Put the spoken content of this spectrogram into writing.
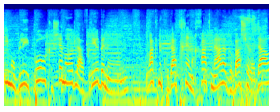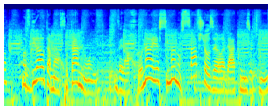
עם או בלי איפור, קשה מאוד להבדיל ביניהם. רק נקודת חן אחת מעל הגבה של הדר מבדילה אותה מאחותה נוי, ולאחרונה יש סימן נוסף שעוזר לדעת מי זאת מי.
